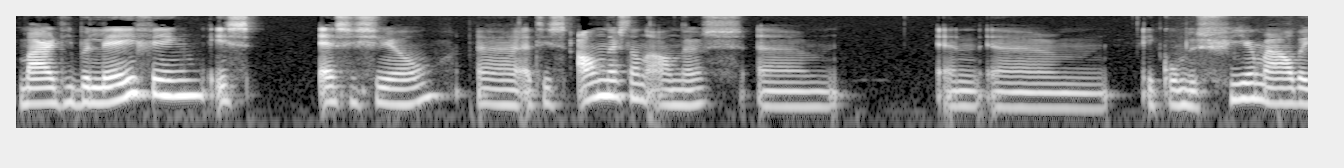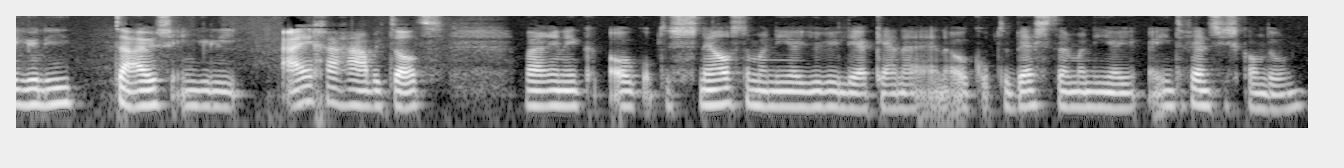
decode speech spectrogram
Maar die beleving is essentieel. Uh, het is anders dan anders. Um, en ik kom dus viermaal bij jullie thuis in jullie eigen habitat. Waarin ik ook op de snelste manier jullie leer kennen. En ook op de beste manier interventies kan doen.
